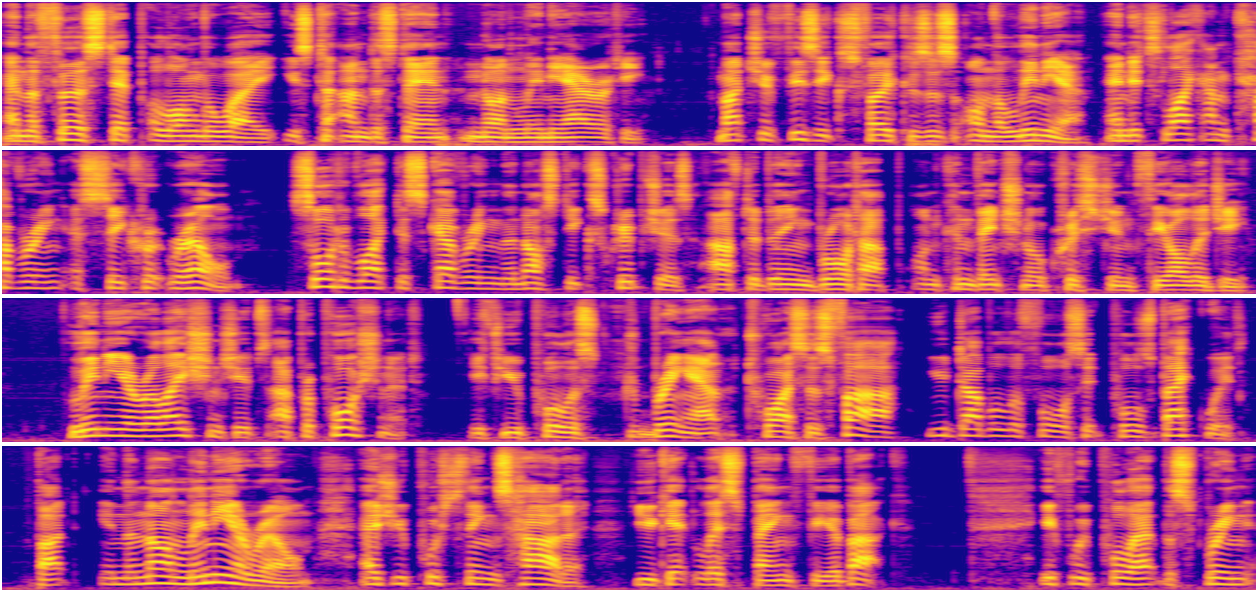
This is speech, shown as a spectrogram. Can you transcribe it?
and the first step along the way is to understand nonlinearity. Much of physics focuses on the linear, and it's like uncovering a secret realm, sort of like discovering the Gnostic scriptures after being brought up on conventional Christian theology. Linear relationships are proportionate. If you pull a spring out twice as far, you double the force it pulls back with. But in the non-linear realm, as you push things harder, you get less bang for your buck. If we pull out the spring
